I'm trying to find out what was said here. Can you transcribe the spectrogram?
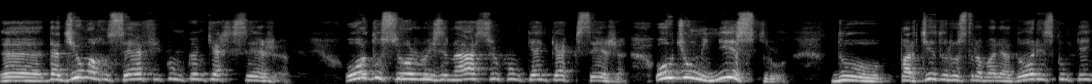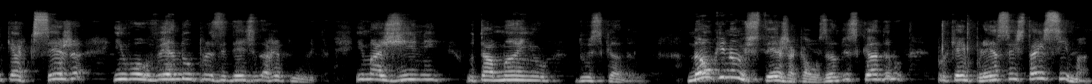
uh, da Dilma Rousseff com quem quer que seja, ou do senhor Luiz Inácio com quem quer que seja, ou de um ministro do Partido dos Trabalhadores com quem quer que seja, envolvendo o presidente da República. Imagine o tamanho do escândalo. Não que não esteja causando escândalo, porque a imprensa está em cima.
